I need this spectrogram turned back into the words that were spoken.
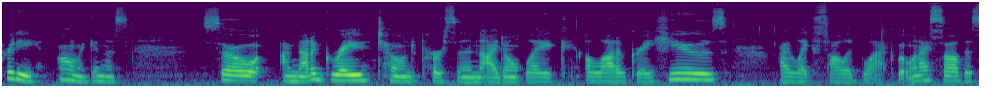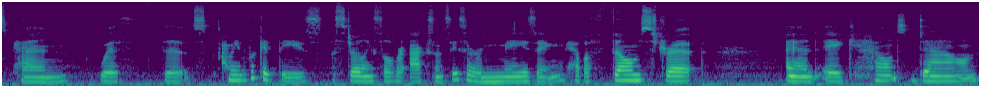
pretty. Oh my goodness. So I'm not a gray toned person. I don't like a lot of gray hues. I like solid black. But when I saw this pen with this, I mean, look at these, the sterling silver accents. These are amazing. We have a film strip and a countdown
